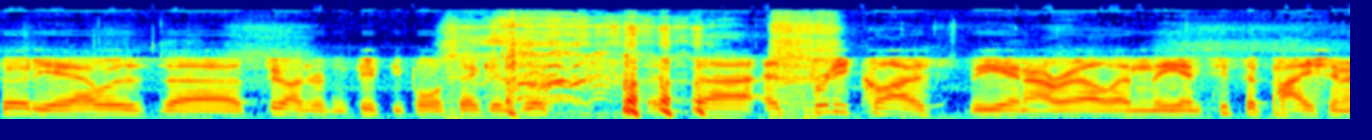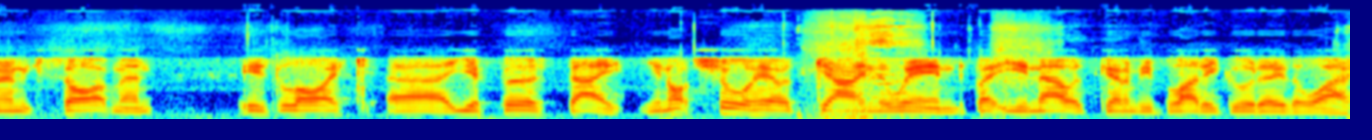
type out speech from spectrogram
30 hours, uh, 254 seconds. Look, it's, uh, it's pretty close, the NRL, and the anticipation and excitement is like uh, your first date. You're not sure how it's going to end, but you know it's going to be bloody good either way.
